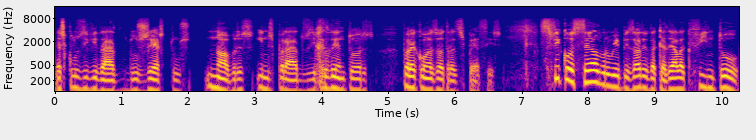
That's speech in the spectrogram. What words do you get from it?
a exclusividade dos gestos nobres, inesperados e redentores para com as outras espécies. Se ficou célebre o episódio da cadela que fintou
